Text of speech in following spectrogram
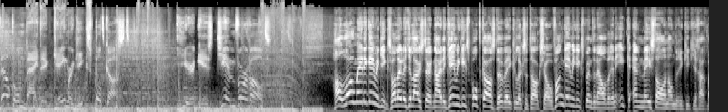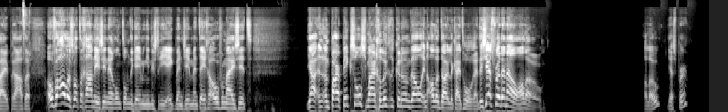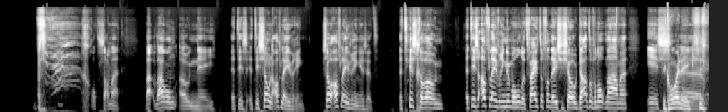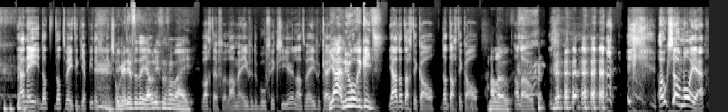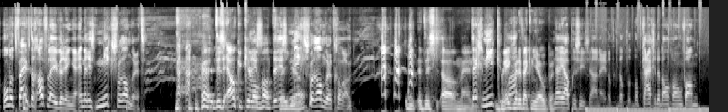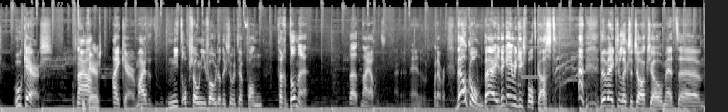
Welkom bij de Gamer Geeks podcast. Hier is Jim Voorwald. Hallo mede Gaming Geeks, wel leuk dat je luistert naar de Gaming Geeks podcast, de wekelijkse talkshow van GamingGeeks.nl, waarin ik en meestal een andere geek je graag bijpraten over alles wat er gaande is in en rondom de gamingindustrie. Ik ben Jim en tegenover mij zit, ja, een, paar pixels, maar gelukkig kunnen we hem wel in alle duidelijkheid horen. Het is Jesper NL, hallo. Hallo, Jesper? Godsamme. Wa- waarom? Oh nee. Het is, het is zo'n aflevering. Zo'n aflevering is het. Het is gewoon. Het is aflevering nummer 150 van deze show. Datum van opname is. Ik hoorde eh, niks. ja, nee, dat, dat weet ik, Jeppie, dat je niks Ik hoort. weet niet of dat aan jou ligt of van mij. Wacht even, laat me even de boel fixen hier. Laten we even kijken. Ja, nu hoor ik iets. Ja, dat dacht ik al. Dat dacht ik al. Hallo. Hallo. Ook zo mooi, hè? 150 afleveringen en er is niks veranderd. het is elke keer Er wel wat. er is niks veranderd gewoon. Het is... Oh man. Techniek. Breek laat- me de bek niet open. Nee, ja, precies. Ja, nee, dat, dat, dat, dat krijg je er dan gewoon van. Who cares? Of nou ja? I care. Maar dat- niet op zo'n niveau dat ik zoiets heb van. Verdomme. Dat, nou ja, goed. Eh, eh, Whatever. Welkom bij de Gaming Geeks podcast. de wekelijkse talkshow met. ehm,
